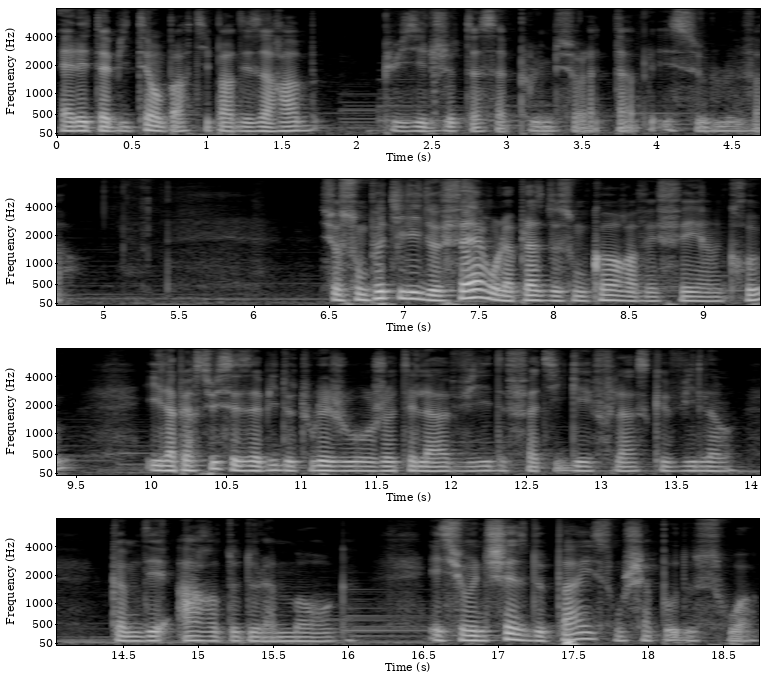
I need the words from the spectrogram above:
Elle est habitée en partie par des Arabes, puis il jeta sa plume sur la table et se leva. Sur son petit lit de fer, où la place de son corps avait fait un creux, il aperçut ses habits de tous les jours jetés là, vides, fatigués, flasques, vilains, comme des hardes de la morgue et sur une chaise de paille son chapeau de soie.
